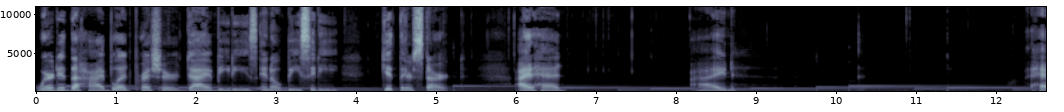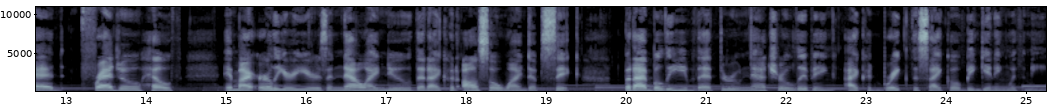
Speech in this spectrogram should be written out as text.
Where did the high blood pressure, diabetes, and obesity get their start? I'd had I'd had fragile health in my earlier years, and now I knew that I could also wind up sick. But I believe that through natural living, I could break the cycle beginning with me.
